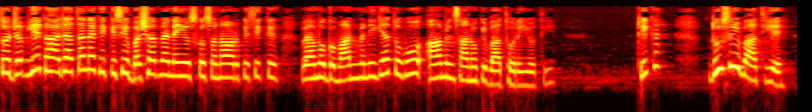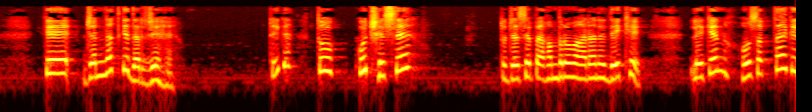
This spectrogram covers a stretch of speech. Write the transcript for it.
تو جب یہ کہا جاتا نا کہ کسی بشر نے نہیں اس کو سنا اور کسی کے و گمان میں نہیں گیا تو وہ عام انسانوں کی بات ہو رہی ہوتی ہے ٹھیک ہے دوسری بات یہ کہ جنت کے درجے ہیں ٹھیک ہے تو کچھ حصے تو جیسے پیغمبروں وغیرہ نے دیکھے لیکن ہو سکتا ہے کہ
